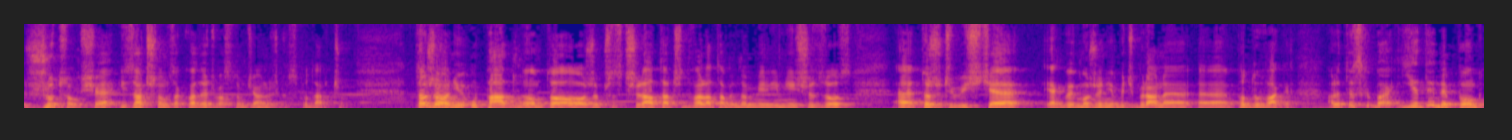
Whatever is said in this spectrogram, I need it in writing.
rzucą się i zaczną zakładać własną działalność gospodarczą. To, że oni upadną, to, że przez 3 lata czy 2 lata będą mieli mniejszy ZUS, e, to rzeczywiście jakby może nie być brane e, pod uwagę. Ale to jest chyba jedyny punkt,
